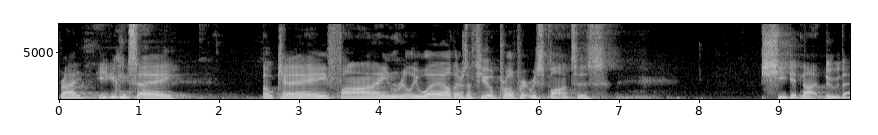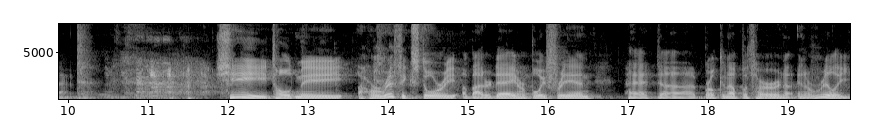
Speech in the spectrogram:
Right? You can say, okay, fine, really well. There's a few appropriate responses. She did not do that. she told me a horrific story about her day, her boyfriend had uh, broken up with her in a, in a really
